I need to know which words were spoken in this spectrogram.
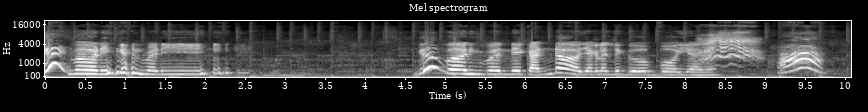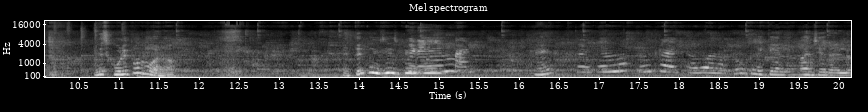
ഗുഡ് മോർണിംഗ് കൺമണി മോർണിംഗ് പൊന്നെ കണ്ടോ? ഞങ്ങൾ എന്റെ ഗുഡ് പോയാണ് സ്കൂളിൽ പോവാണോ? എത്ര പൈസ സ്കൂളിൽ കഴിക്കാമല്ലോ വാങ്ങിച്ചു തരാമല്ലോ.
